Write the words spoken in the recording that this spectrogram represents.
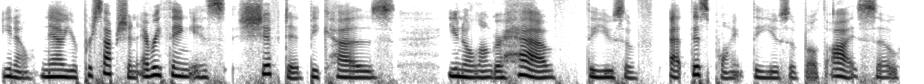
you know, now your perception, everything is shifted because you no longer have the use of, at this point, the use of both eyes. So,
